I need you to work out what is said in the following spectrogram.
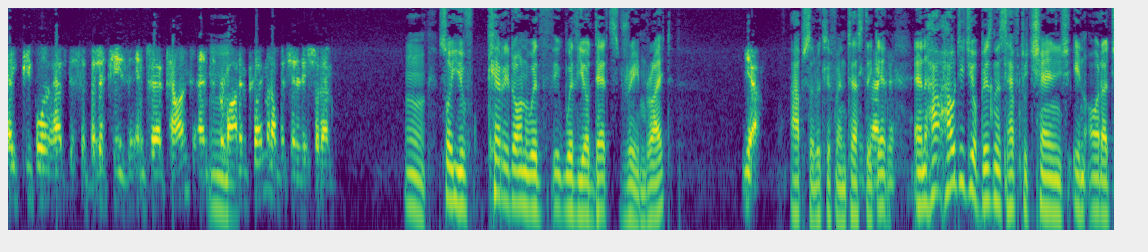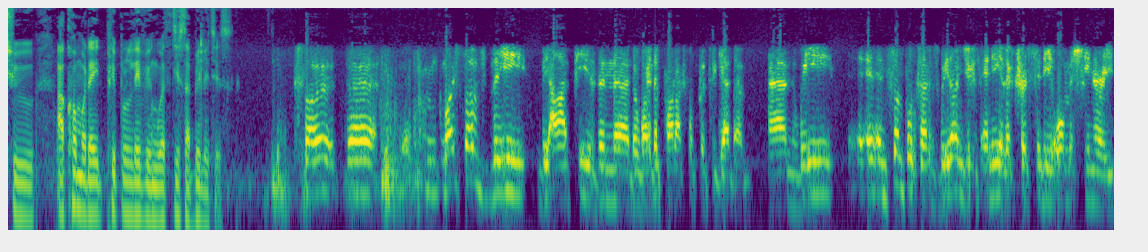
take people who have disabilities into account and to provide employment opportunities for them. Mm. So, you've carried on with with your dad's dream, right? Yeah. Absolutely fantastic. Exactly. And, and how, how did your business have to change in order to accommodate people living with disabilities? So the most of the the IP is in the, the way the products are put together, and we, in, in simple terms, we don't use any electricity or machinery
